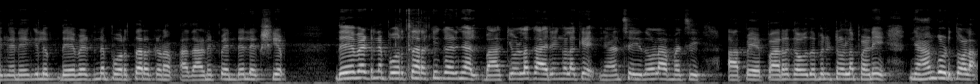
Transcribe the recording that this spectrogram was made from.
എങ്ങനെയെങ്കിലും ദേവേട്ടനെ പുറത്തിറക്കണം. അതാണിപ്പോൾ എന്റെ ലക്ഷ്യം. ദേവേട്ടനെ പുറത്തിറക്കി കഴിഞ്ഞാൽ ബാക്കിയുള്ള കാര്യങ്ങളൊക്കെ ഞാൻ ചെയ്തോളാം അമ്മച്ചി. ആ പേപ്പാറ് ഗൗതമനിട്ടുള്ള പണി ഞാൻ കൊടുത്തോളാം.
